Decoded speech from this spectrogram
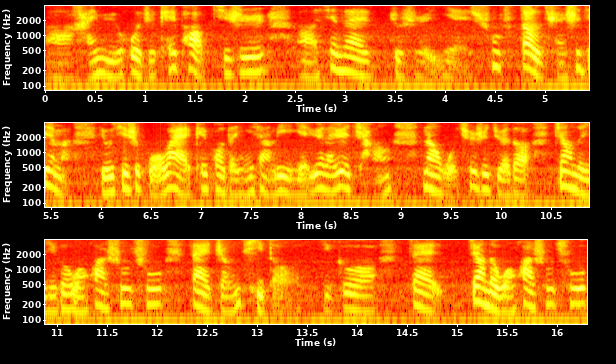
啊，韩娱或者 K-pop 其实啊，现在就是也输出到了全世界嘛，尤其是国外 K-pop 的影响力也越来越强。那我确实觉得这样的一个文化输出，在整体的一个在这样的文化输出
